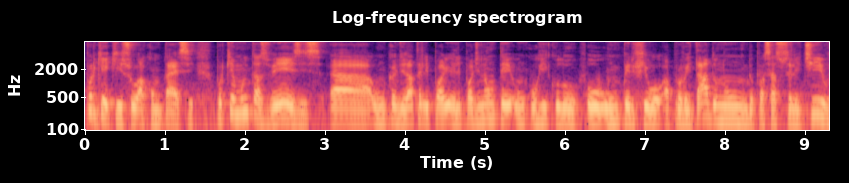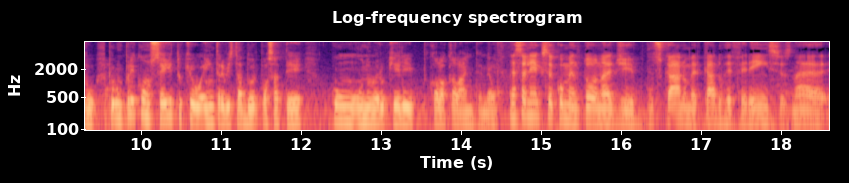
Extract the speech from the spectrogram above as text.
Por que, que isso acontece? Porque muitas vezes uh, um candidato ele pode, ele pode não ter um currículo ou um perfil aproveitado num do processo seletivo por um preconceito que o entrevistador possa ter com o número que ele coloca lá, entendeu? Nessa linha que você comentou, né, de buscar no mercado referências, né,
